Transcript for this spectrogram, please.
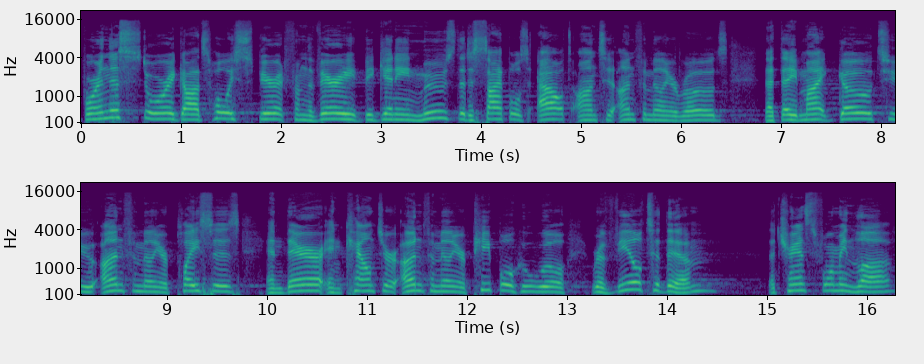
For in this story, God's Holy Spirit from the very beginning moves the disciples out onto unfamiliar roads that they might go to unfamiliar places and there encounter unfamiliar people who will reveal to them the transforming love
